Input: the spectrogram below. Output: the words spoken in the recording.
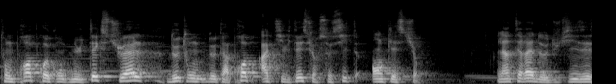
ton propre contenu textuel de, ta propre activité sur ce site en question. L'intérêt d'utiliser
